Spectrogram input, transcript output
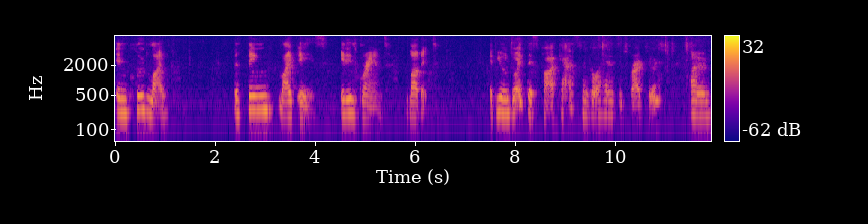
include life, the thing life is. It is grand. Love it. If you enjoyed this podcast, then go ahead and subscribe to it. Um,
